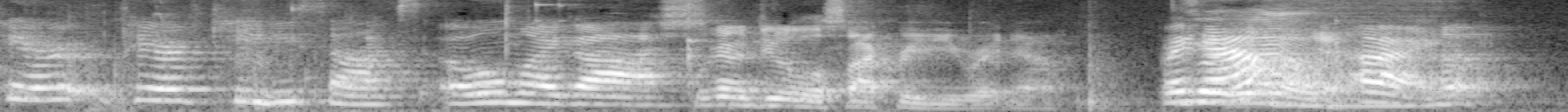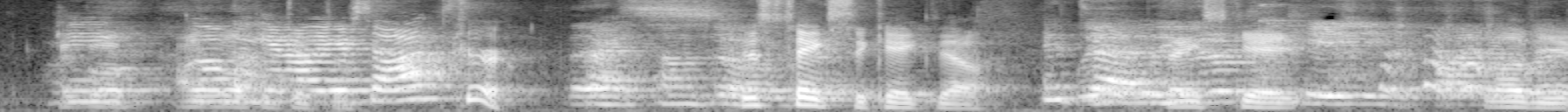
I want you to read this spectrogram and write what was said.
them. Pair, pair of Katie socks. Oh my gosh. We're gonna do a little sock review right now. Right Right now? now. All right. I'll Can go you up- I'll go go up up and get all your socks? Sure. All right, sounds good. This takes the cake though. It does. Thanks, Kate. Katie to Love a you.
